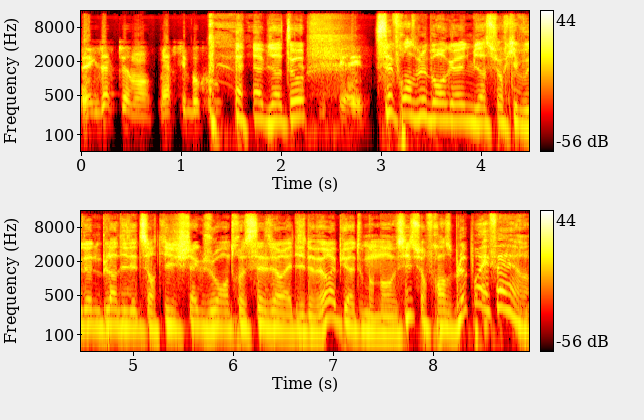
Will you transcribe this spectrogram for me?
Exactement. Merci beaucoup. À bientôt. C'est France Bleu Bourgogne, bien sûr, qui vous donne plein d'idées de sorties chaque jour entre 16h et 19h. Et puis à tout moment aussi sur FranceBleu.fr.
